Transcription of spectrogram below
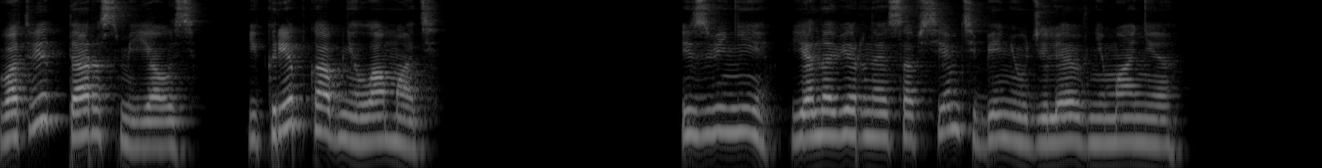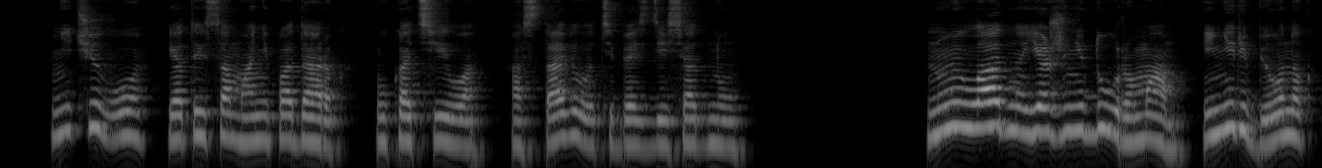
В ответ та рассмеялась и крепко обняла мать. «Извини, я, наверное, совсем тебе не уделяю внимания». «Ничего, я-то и сама не подарок. Укатила, оставила тебя здесь одну». «Ну и ладно, я же не дура, мам, и не ребенок.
